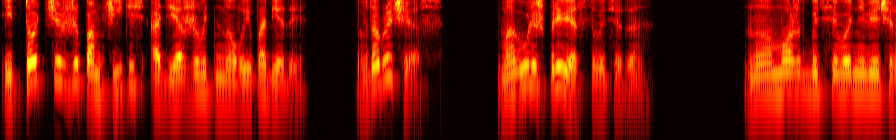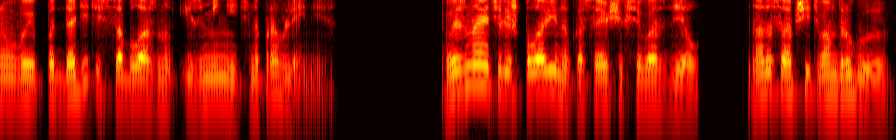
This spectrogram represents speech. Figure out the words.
и тотчас же помчитесь одерживать новые победы. В добрый час. Могу лишь приветствовать это. Но, может быть, сегодня вечером вы поддадитесь соблазну изменить направление? Вы знаете лишь половину касающихся вас дел. Надо сообщить вам другую,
